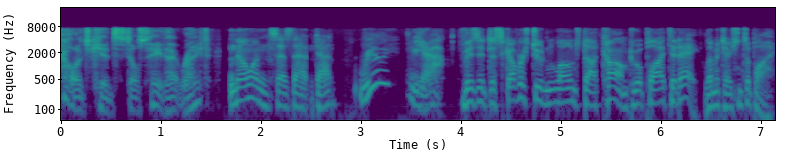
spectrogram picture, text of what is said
College kids still say that, right? No one says that, Dad. Really? Yeah. Visit discoverstudentloans.com to apply today. Limitations apply.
